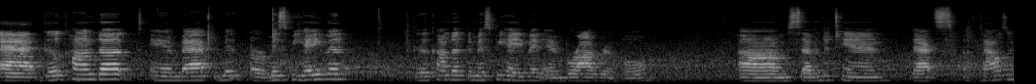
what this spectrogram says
at Good Conduct and back or Misbehaving. Good Conduct and Misbehaving in Broad Ripple. Um, 7 to 10. That's 1001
